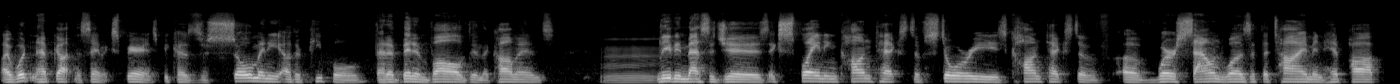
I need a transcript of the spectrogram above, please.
I wouldn't have gotten the same experience because there's so many other people that have been involved in the comments, Mm. leaving messages, explaining context of stories, context of of where sound was at the time in hip hop,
